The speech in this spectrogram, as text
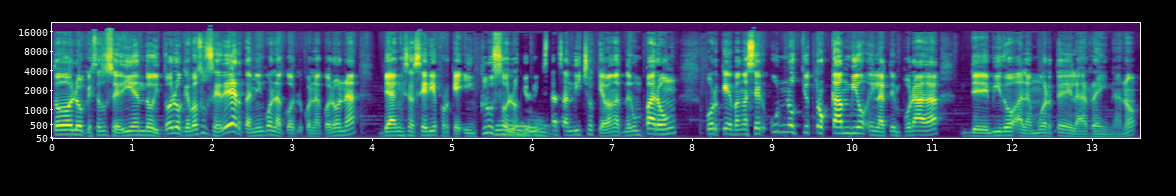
todo lo que está sucediendo y todo lo que va a suceder también con la, con la corona, vean esa serie porque incluso los guionistas han dicho que van a tener un parón porque van a hacer uno que otro cambio en la temporada debido a la muerte de la reina, ¿no?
